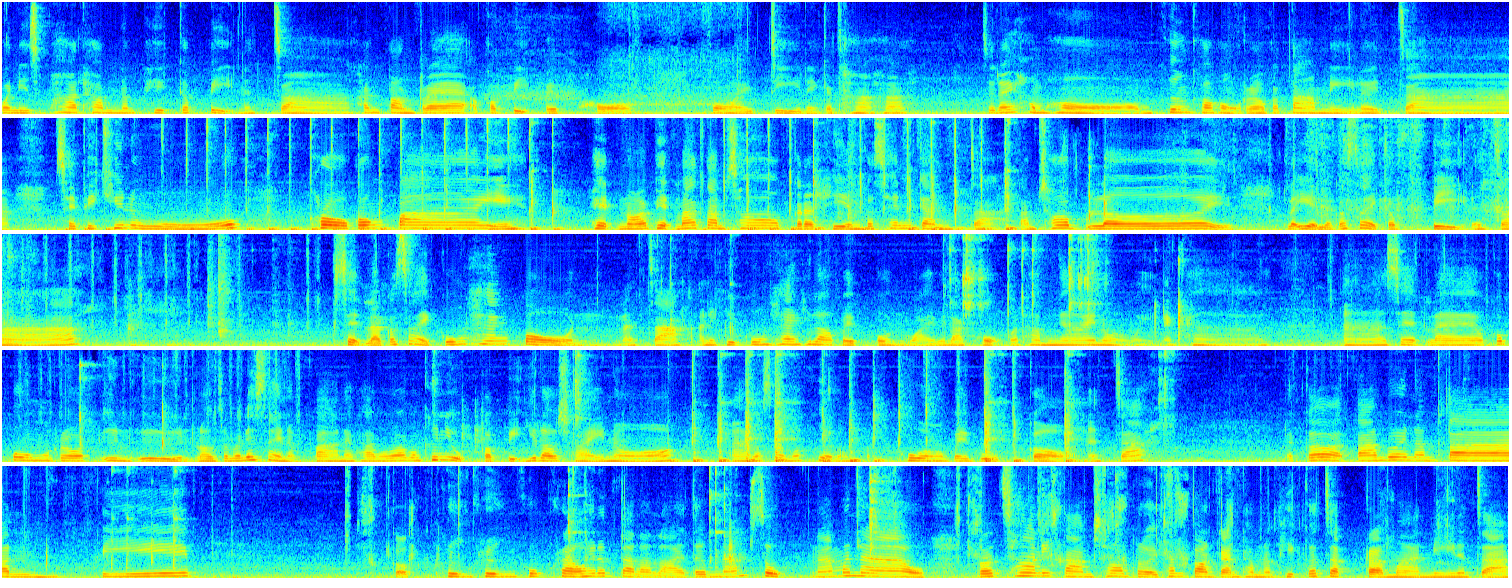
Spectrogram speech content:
วันนี้จะพาทำน้ำพริกกะปินะจ๊ะขั้นตอนแรกเอากะปิไปพอกฟอยจีในกระทะฮะจะได้หอมๆเครื่องเขาของเราก็ตามนี้เลยจ้า ใช้พริกขี้หนูโขลกลงไป เผ็ดน้อยเผ็ดมากตามชอบกระเทียมก็เช่นกันจ้ะตามชอบเลย ละเอียดแล้วก็ใส่กะปินะจ๊ะ ร็จแล้วก็ใส่กุ้งแห้งป่นนะจ๊ะ อันนี้คือกุ้งแห้งที่เราไปป่นไว้เวลาโขกก็ทำง่ายหน่อยนะคะอ่าเสร็จแล้วก็ปรุงรสอื่นๆ เราจะไม่ได้ใส่น้ำปลานะคะ เพราะว่ามันขึ้นอยู่กับปิที่เราใช้เนาะอ่าก็ใส่มะเขือลงพวงลงไปบุกก่อนนะจ๊ะ แล้วก็ตามด้วยน้ำตาลปี๊บ ก็คลึงคลึงคลุกเคล้าให้น้ำตาลละลาย เติมน้ำสุก น้ำมะนาว รสชาตินี่ตามชอบเลย ขั้นตอนการทำน้ำพริกก็จะประมาณนี้นะจ๊ะ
